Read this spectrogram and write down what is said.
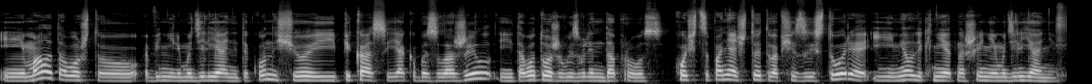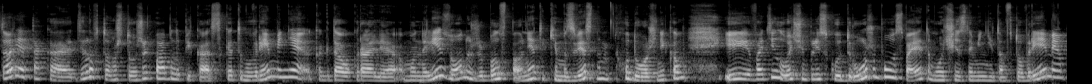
И мало того, что обвинили Модильяне, так он еще и Пикассо якобы заложил, и того тоже вызвали на допрос. Хочется понять, что это вообще за история и имел ли к ней отношение Модильяне. История такая. Дело в том, что уже Пабло Пикассо к этому времени, когда украли Мона Лизу, он уже был вполне таким известным художником и водил очень близкую дружбу с поэтом очень знаменитым в то время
